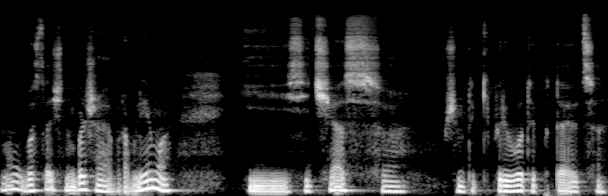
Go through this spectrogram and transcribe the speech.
ну, достаточно большая проблема, и сейчас, в общем-то, киприоты пытаются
